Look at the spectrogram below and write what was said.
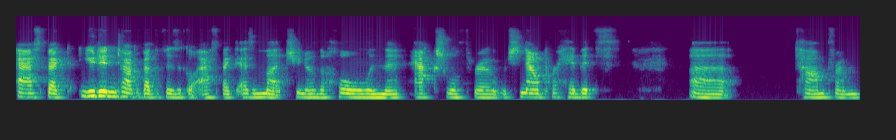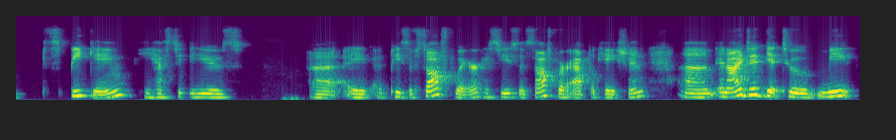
aspect. You didn't talk about the physical aspect as much. You know, the hole in the actual throat, which now prohibits uh, Tom from speaking. He has to use uh, a, a, piece of software. Has to use a software application. Um, and I did get to meet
